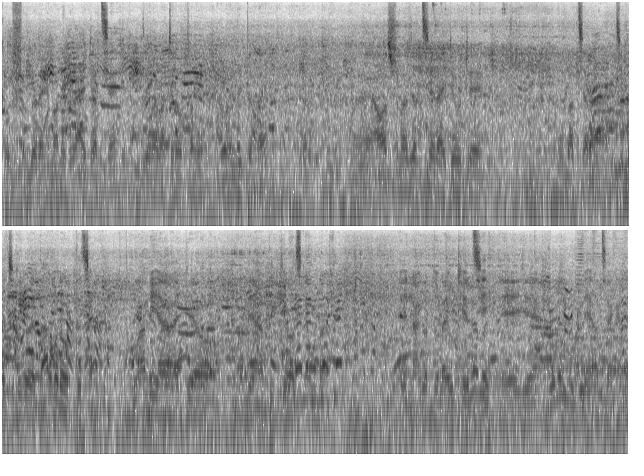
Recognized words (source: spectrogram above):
খুব সুন্দর এখানে অনেক রাইড আছে যারা বাচ্চারা উঠতে অনেক আনন্দিত হয়। আওয়াজ শোনা যাচ্ছে রাইটে উঠে বাচ্চারা চিল্লাচিল্লি করে তারপরে উঠতেছে। মালিয়া, কেউ মালিয়া আর্থিক কেউ আজকে আমরা নাগরদোলায় উঠিয়েছি এই যে রফিক মালি আছে এখানে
